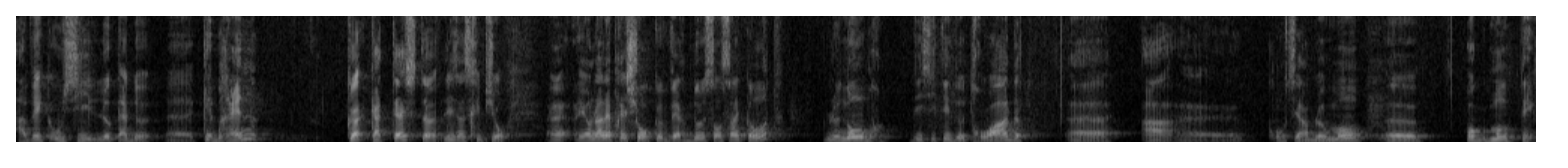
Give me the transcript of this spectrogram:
avec aussi le cas de Kebren, qu'attestent les inscriptions. et on a l'impression que vers 250, le nombre des cités de Troade a considérablement augmenté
